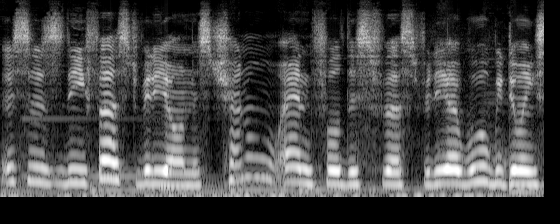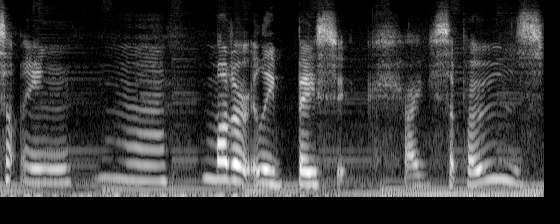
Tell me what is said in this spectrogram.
This is the first video on this channel, and for this first video we'll be doing something mm, moderately basic, I suppose.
